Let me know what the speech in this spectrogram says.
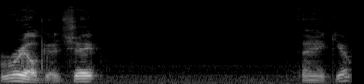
real good shape. Thank you.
